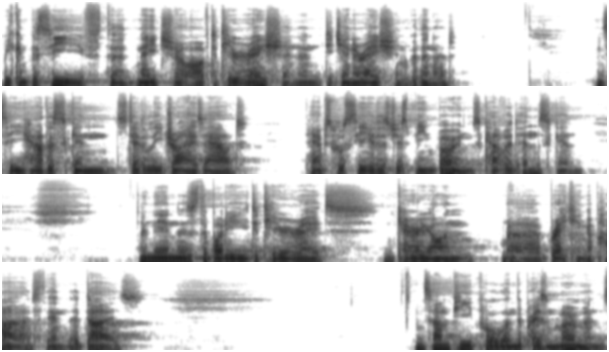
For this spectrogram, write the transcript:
we can perceive the nature of deterioration and degeneration within it. And see how the skin steadily dries out. Perhaps we'll see it as just being bones covered in skin. And then as the body deteriorates and carry on uh, breaking apart, then it dies. And some people in the present moment,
